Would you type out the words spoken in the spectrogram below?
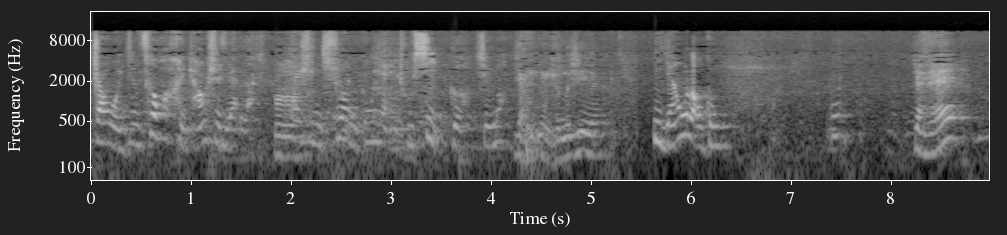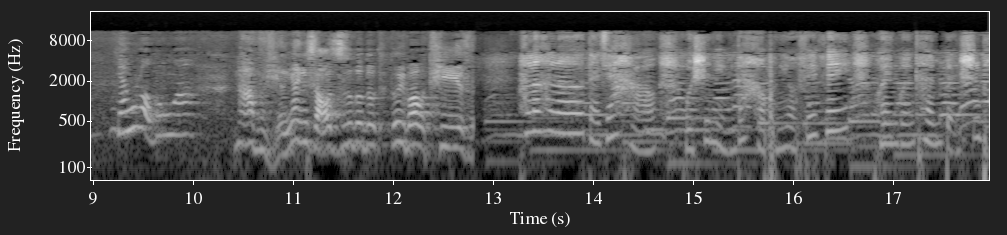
招我已经策划很长时间了，嗯但是你需要你给我演一出戏，哥，行吗？演演什么戏呀、你演我老公，演谁？演我老公啊！那不行，让你嫂子知道都都得把我踢死。Hello Hello，大家好，我是你们的好朋友菲菲，欢迎观看本视频。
